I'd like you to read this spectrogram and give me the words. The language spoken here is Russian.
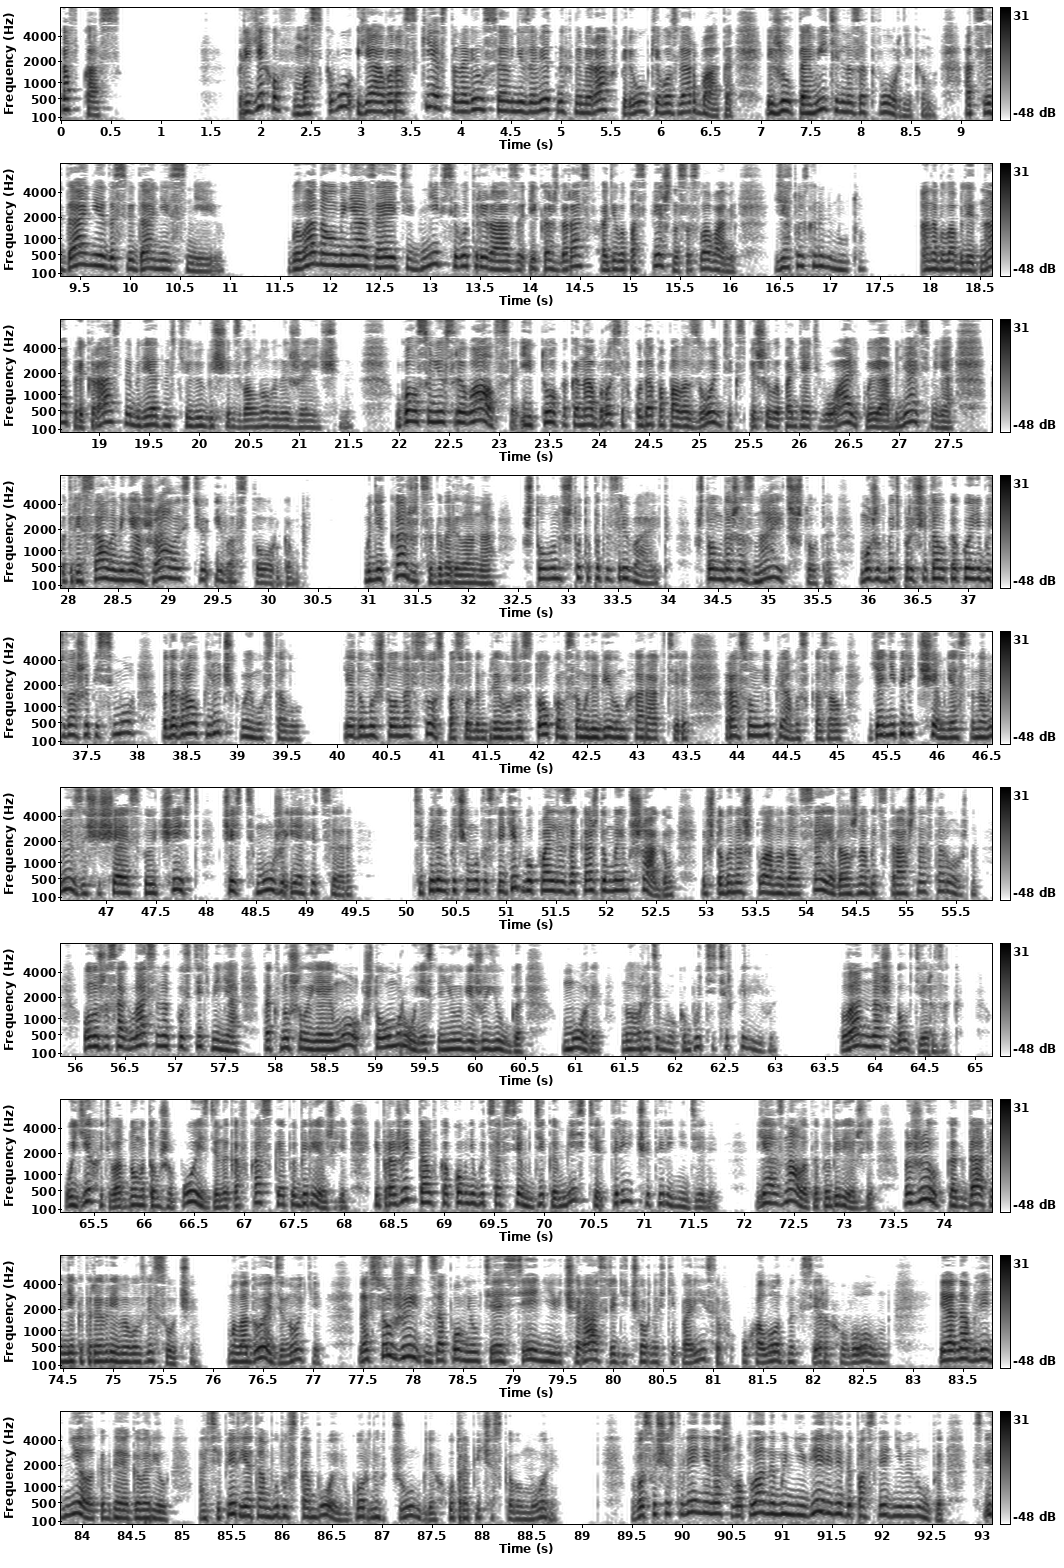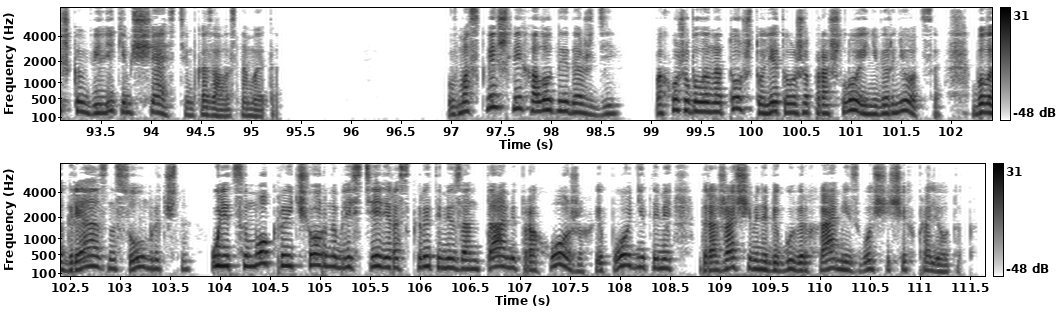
Кавказ. Приехав в Москву, я в Ороске остановился в незаметных номерах в переулке возле Арбата и жил томительно затворником, от свидания до свидания с нею. Была она у меня за эти дни всего три раза и каждый раз входила поспешно со словами: "Я только на минуту". Она была бледна, прекрасной бледностью любящей взволнованной женщины. Голос у нее срывался, и то, как она, бросив куда попало зонтик, спешила поднять вуальку и обнять меня, потрясало меня жалостью и восторгом. Мне кажется, говорила она, что он что-то подозревает, что он даже знает что-то, может быть, прочитал какое-нибудь ваше письмо, подобрал ключ к моему столу. Я думаю, что он на все способен при его жестоком, самолюбивом характере, раз он мне прямо сказал: "Я ни перед чем не остановлюсь, защищая свою честь, честь мужа и офицера". Теперь он почему-то следит буквально за каждым моим шагом, и чтобы наш план удался, я должна быть страшно осторожна. Он уже согласен отпустить меня, так внушила я ему, что умру, если не увижу юга, море, но ради бога, будьте терпеливы. План наш был дерзок уехать в одном и том же поезде на Кавказское побережье и прожить там в каком-нибудь совсем диком месте три-четыре недели. Я знал это побережье, жил когда-то некоторое время возле Сочи. Молодой, одинокий, на всю жизнь запомнил те осенние вечера среди черных кипарисов у холодных серых волн, и она бледнела, когда я говорил: "А теперь я там буду с тобой в горных джунглях у тропического моря". В осуществлении нашего плана мы не верили до последней минуты, слишком великим счастьем казалось нам это. В Москве шли холодные дожди. Похоже было на то, что лето уже прошло и не вернется. Было грязно, сумрачно. Улицы мокрые черно блестели раскрытыми зонтами прохожих и поднятыми, дрожащими на бегу верхами извозчичьих пролеток.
